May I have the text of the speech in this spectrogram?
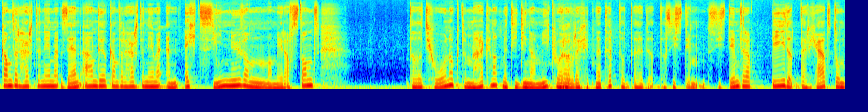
kan ter harte nemen, zijn aandeel kan ter harte nemen en echt zien nu van wat meer afstand dat het gewoon ook te maken had met die dynamiek waarover Ja. dat je het net hebt. Dat, eh, dat, dat systeem, systeemtherapie, dat, daar gaat het om.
